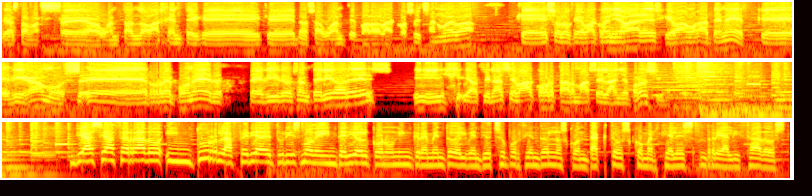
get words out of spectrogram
Ya estamos eh, aguantando a la gente que, que nos aguante para la cosecha nueva que eso lo que va a conllevar es que vamos a tener que, digamos, eh, reponer pedidos anteriores y, al final se va a cortar más el año próximo. Ya se ha cerrado Intur, la feria de turismo de interior, con un incremento del 28% en los contactos comerciales realizados.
